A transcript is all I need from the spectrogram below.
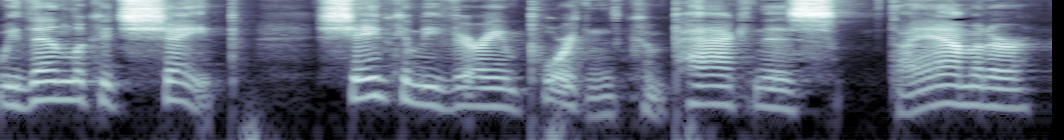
We then look at shape. Shape can be very important compactness, diameter,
